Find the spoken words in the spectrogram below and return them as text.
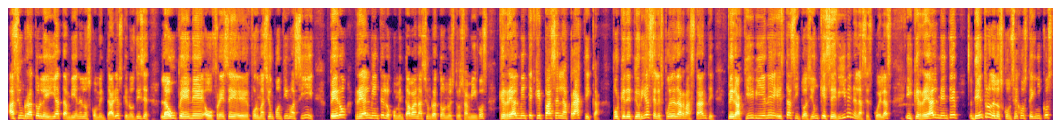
Hace un rato leía también en los comentarios que nos dicen, la UPN ofrece eh, formación continua, sí, pero realmente lo comentaban hace un rato nuestros amigos, que realmente qué pasa en la práctica porque de teoría se les puede dar bastante, pero aquí viene esta situación que se vive en las escuelas y que realmente dentro de los consejos técnicos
